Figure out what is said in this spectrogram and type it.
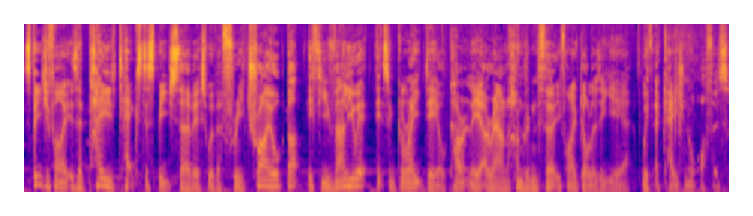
Speechify is a paid text to speech service with a free trial, but if you value it, it's a great deal, currently at around $135 a year with occasional offers.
